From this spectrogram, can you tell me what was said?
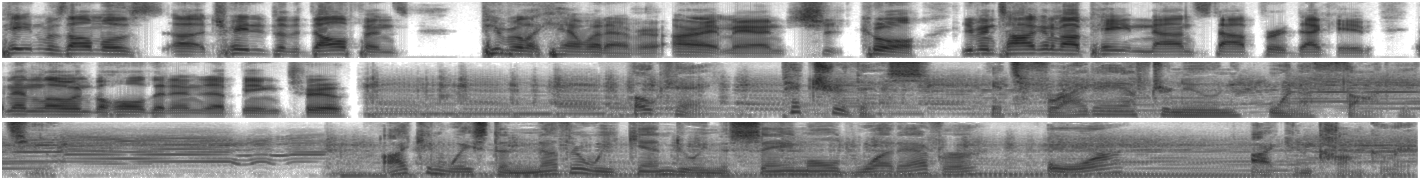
Payton was almost uh, traded to the Dolphins people are like, yeah, whatever. All right, man. Sh- cool. You've been talking about Payton nonstop for a decade. And then lo and behold, it ended up being true. Okay, picture this. It's Friday afternoon when a thought hits you. I can waste another weekend doing the same old whatever, or I can conquer it.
